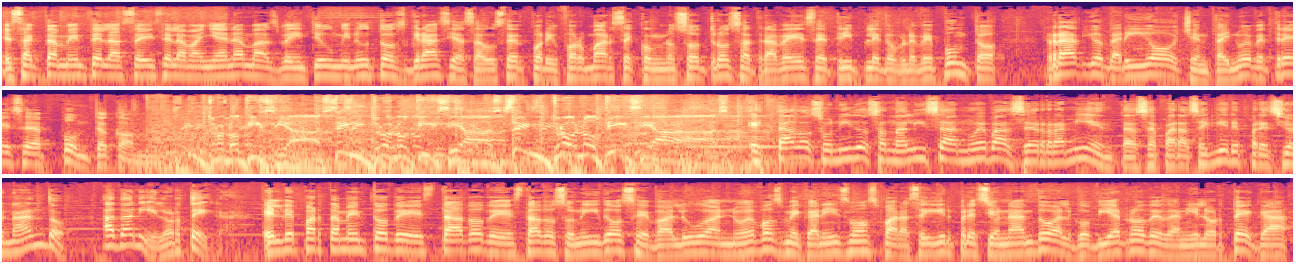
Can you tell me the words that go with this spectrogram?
Exactamente las 6 de la mañana más 21 minutos. Gracias a usted por informarse con nosotros a través de www.radiodarío8913.com. Centro Noticias, Centro Noticias, Centro Noticias. Estados Unidos analiza nuevas herramientas para seguir presionando a Daniel Ortega. El Departamento de Estado de Estados Unidos evalúa nuevos mecanismos para seguir presionando al gobierno de Daniel Ortega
